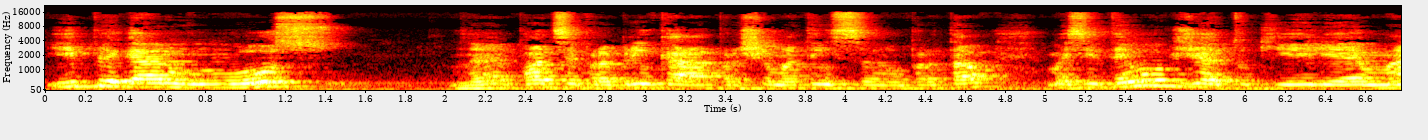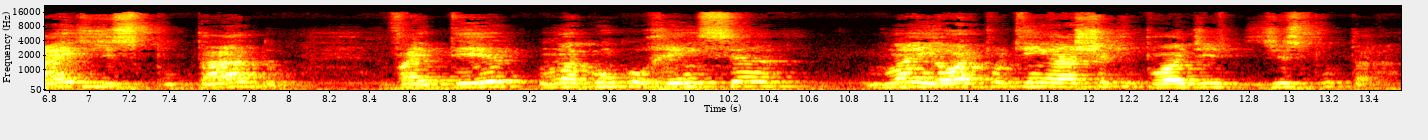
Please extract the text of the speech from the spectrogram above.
E pegar um osso, né, pode ser para brincar, para chamar atenção, para tal, mas se tem um objeto que ele é mais disputado, vai ter uma concorrência maior por quem acha que pode disputar.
